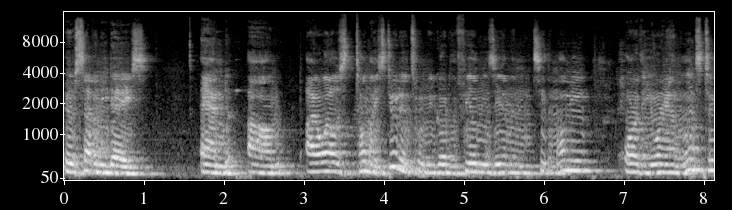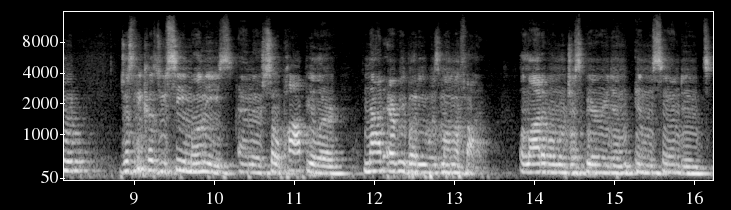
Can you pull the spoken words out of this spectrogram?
It was 70 days. And um, I always tell my students when we go to the Field Museum and see the mummy or the Oriental Institute, just because you see mummies and they're so popular, not everybody was mummified. A lot of them were just buried in, in the sand dunes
